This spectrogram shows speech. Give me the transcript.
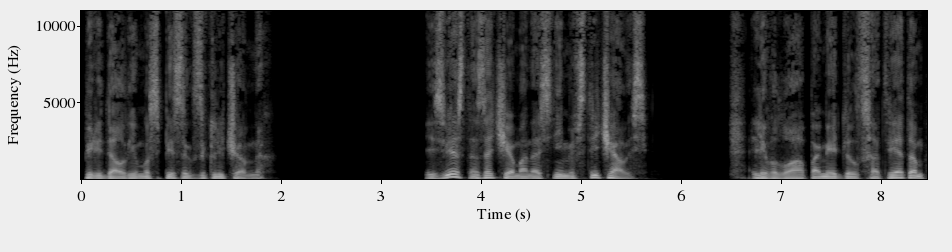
передал ему список заключенных. Известно, зачем она с ними встречалась. Левалуа помедлил с ответом,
